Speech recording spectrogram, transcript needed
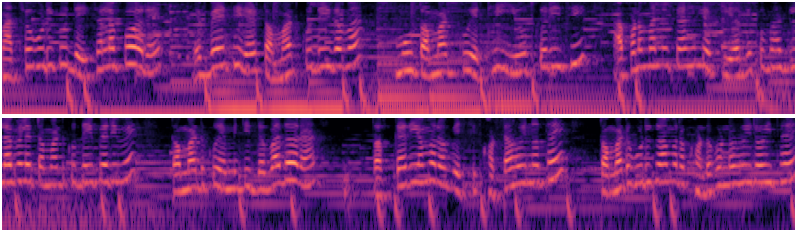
ମାଛ ଗୁଡ଼ିକୁ ଦେଇସାରିଲା ପରେ ଏବେ ଏଥିରେ ଟମାଟୋକୁ ଦେଇଦେବା। ମୁଁ ଟମାଟୋକୁ ଏଠି ୟୁଜ୍ କରିଛି। ଆପଣମାନେ ଚାହିଁଲେ ପିଆଜକୁ ଭାଜିଲା ବେଳେ ଟମାଟୋକୁ ଦେଇପାରିବେ। ଟମାଟୋକୁ ଏମିତି ଦେବା ଦ୍ୱାରା ତରକାରୀ ଆମର ବେଶୀ ଖଟା ହୋଇନଥାଏ। ଟମାଟୋ ଗୁଡ଼ିକ ଆମର ଖଣ୍ଡ ଖଣ୍ଡ ହୋଇ ରହିଥାଏ।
